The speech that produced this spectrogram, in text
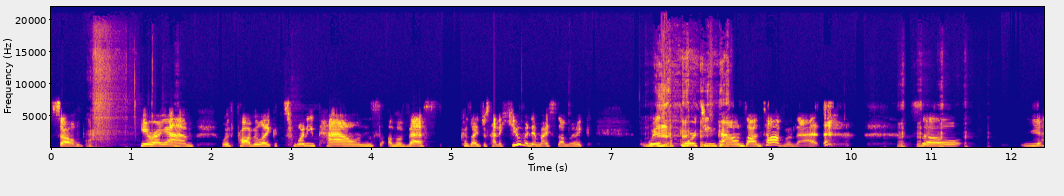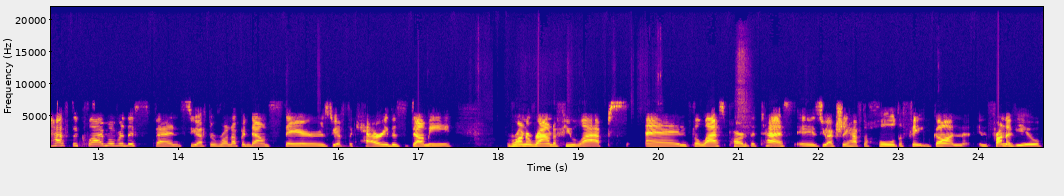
So here I am with probably like 20 pounds of a vest because I just had a human in my stomach with yeah, 14 pounds yeah. on top of that. so you have to climb over this fence, you have to run up and down stairs, you have to carry this dummy, run around a few laps. And the last part of the test is you actually have to hold a fake gun in front of you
